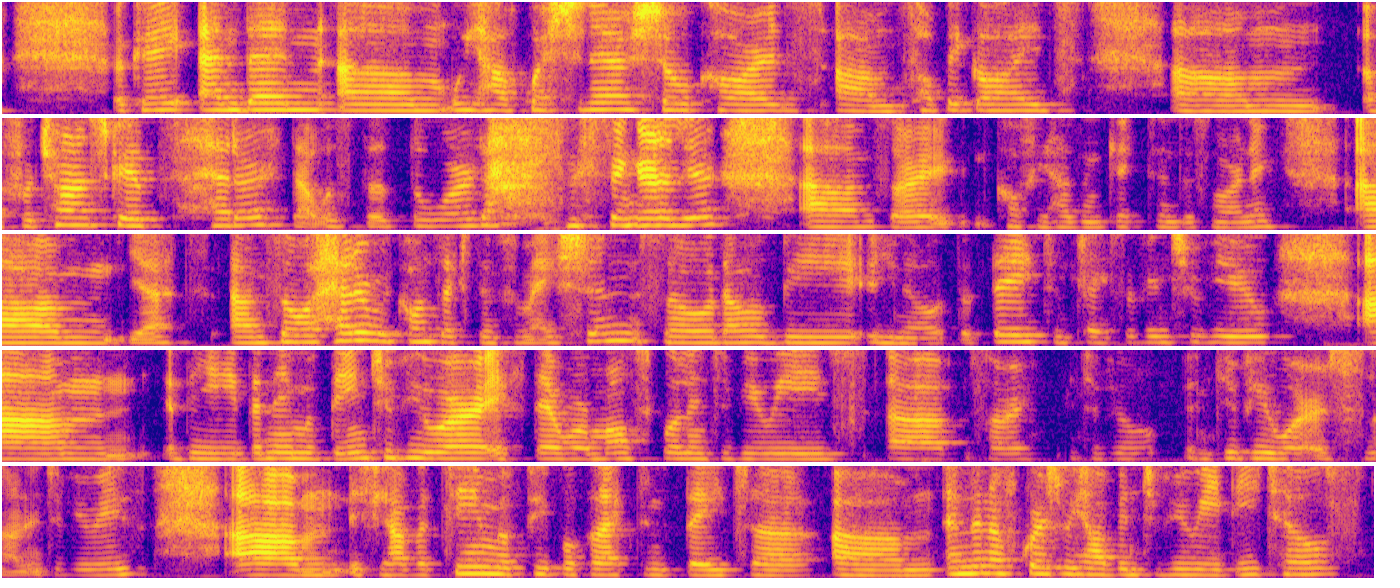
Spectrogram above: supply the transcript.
okay, and then um, we have questionnaires, show cards, um, topic guides. Um, for transcripts, header, that was the, the word I was missing earlier. Um, sorry, coffee hasn't kicked in this morning um, yet. Um, so a header with context information, so that would be, you know, the date and place of interview, the, the name of the interviewer, if there were multiple interviewees, uh, sorry, interview, interviewers, not interviewees, um, if you have a team of people collecting data. Um, and then, of course, we have interviewee details.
